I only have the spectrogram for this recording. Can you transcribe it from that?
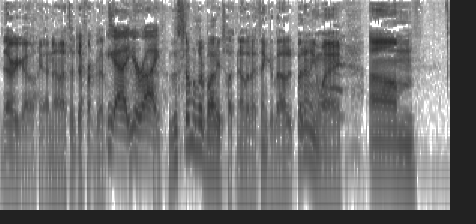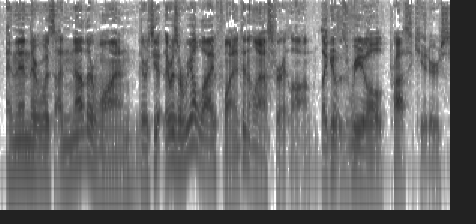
There you go. Yeah, no, that's a different Vince. Yeah, you're right. The similar body type now that I think about it. But anyway, um, and then there was another one. There was there was a real life one. It didn't last very long. Like it was real prosecutors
